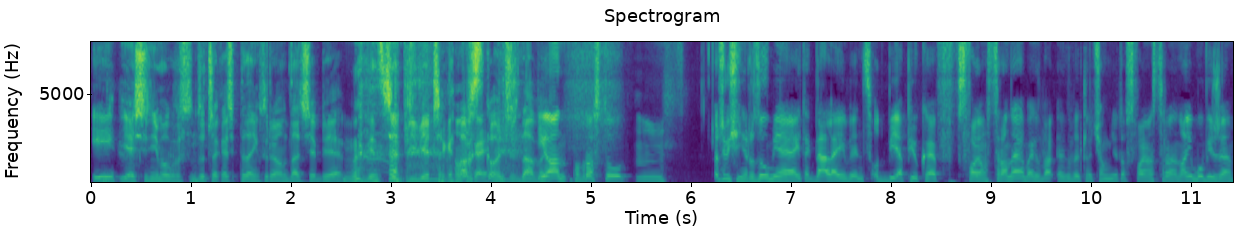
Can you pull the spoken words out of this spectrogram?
I ja się nie mogę po prostu doczekać pytań, które mam dla ciebie, więc cierpliwie czekam, aż okay. skończysz. Dawaj. I on po prostu mm, Oczywiście nie rozumie i tak dalej, więc odbija piłkę w swoją stronę, bo jak, jak zwykle ciągnie to w swoją stronę, no i mówi, że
